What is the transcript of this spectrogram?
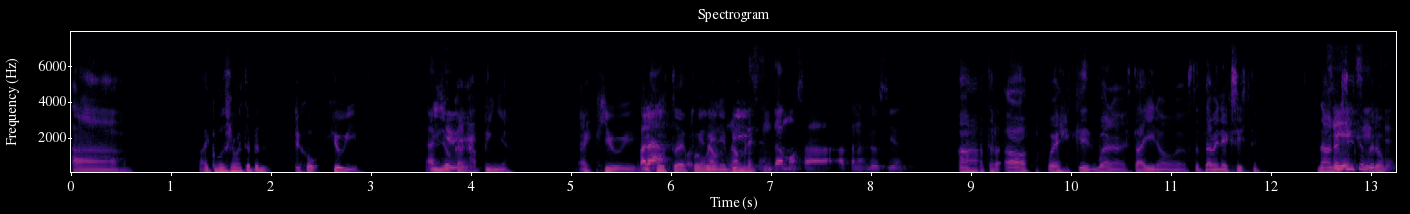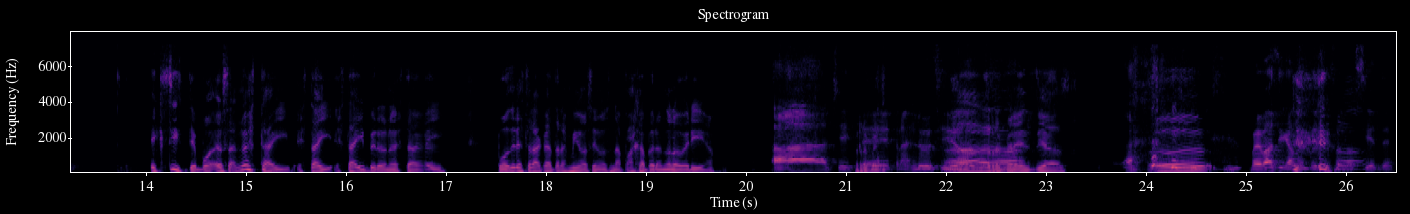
A, ay, ¿cómo se llama este pendejo? Hughie. A y lo caga a piña. A Hughie. Pará, y justo después no, viene no Billy. presentamos a, a Translúcido. Ah, tra- pues es que, bueno, está ahí, ¿no? O sea, también existe. No, no Sí, existe, pero existe, o sea, no está ahí, está ahí, está ahí, pero no está ahí. Podría estar acá atrás mío haciéndose una paja, pero no lo vería. Ah, chiste, translúcido. Ah, no. referencias. Pues básicamente son los siete.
